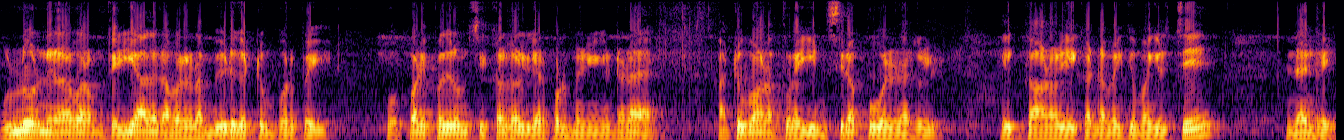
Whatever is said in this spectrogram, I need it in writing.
உள்ளூர் நிலவரம் தெரியாத நபர்களிடம் வீடு கட்டும் பொறுப்பை ஒப்படைப்பதிலும் சிக்கல்கள் ஏற்படும் என்கின்றன. கட்டுமானத்துறையின் சிறப்பு வல்லுநர்கள் இக்காணொலியை கண்டமைக்கு மகிழ்ச்சி. நன்றி.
